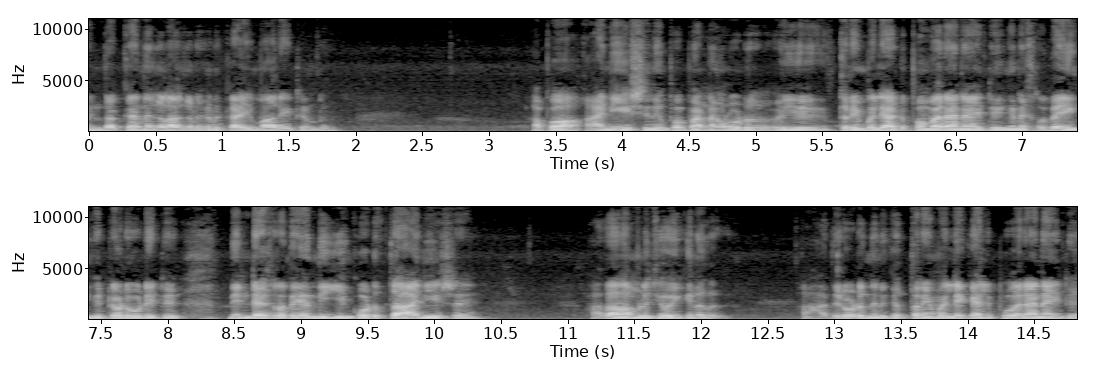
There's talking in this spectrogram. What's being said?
എന്തൊക്കെ നിങ്ങൾ അങ്ങോട്ട് ഇങ്ങോട്ട് കൈമാറിയിട്ടുണ്ട്? അപ്പോൾ അനീഷിന് ഇപ്പോൾ പെണ്ണുങ്ങളോട് ഈ ഇത്രയും വലിയ അടുപ്പം വരാനായിട്ട് ഇങ്ങനെ ഹൃദയം കിട്ടിയോട് കൂടിയിട്ട് നിന്റെ ഹൃദയം നീയും കൊടുത്ത അനീഷേ? അതാ നമ്മൾ ചോദിക്കുന്നത്. അതിനോട് നിനക്ക് ഇത്രയും വലിയ കലിപ്പ് വരാനായിട്ട്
